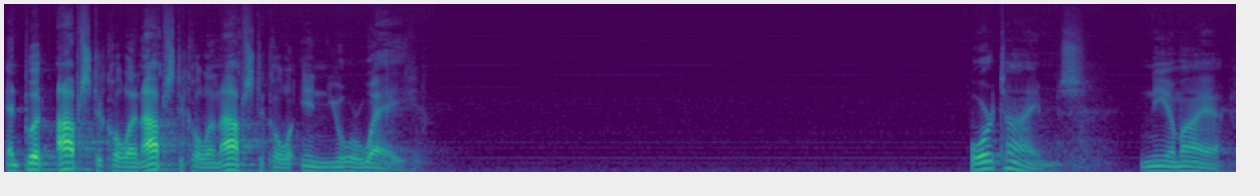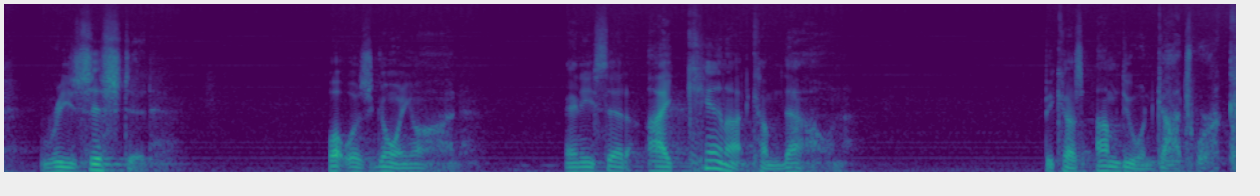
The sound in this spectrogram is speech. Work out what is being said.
and put obstacle and obstacle and obstacle in your way. Four times Nehemiah resisted what was going on. And he said, I cannot come down because I'm doing God's work.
